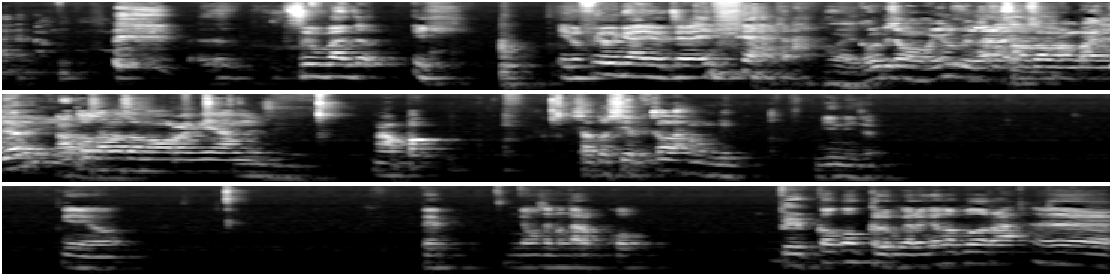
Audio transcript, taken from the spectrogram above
Sumpah tuh, ih, ilfil nggak ya cewek ini? Woi, kalau bisa ngomongin lebih atau sama-sama orang Banjar Iya. atau sama-sama orang yang Iya ngapak satu circle lah mungkin. Gini cok, gini yo, Beb, nyong seneng karo kok. Beb, Kok kok gelem karo nyong apa ora? Eh,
